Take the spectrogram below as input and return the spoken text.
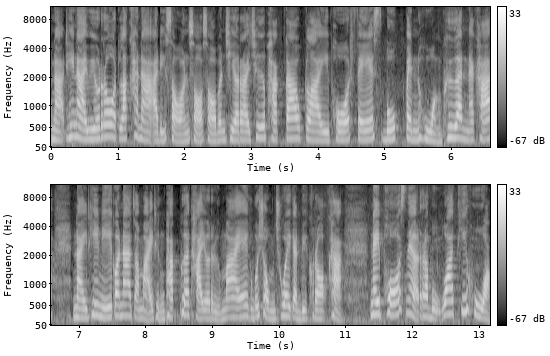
ขณะที่นายวิโรธลักษณะอดิศรสสบัญชีรายชื่อพักก้าวไกลโพสต์เฟซบุ๊กเป็นห่วงเพื่อนนะคะ ในที่นี้ก็น่าจะหมายถึงพักเพื่อไทยหรือไม่ ให้คุณผู้ชมช่วยกันวิเคราะห์ค่ะ ในโพสต์เนี่ยระบุว่าที่ห่วง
